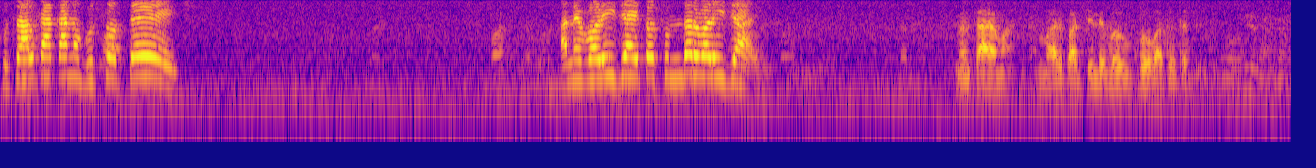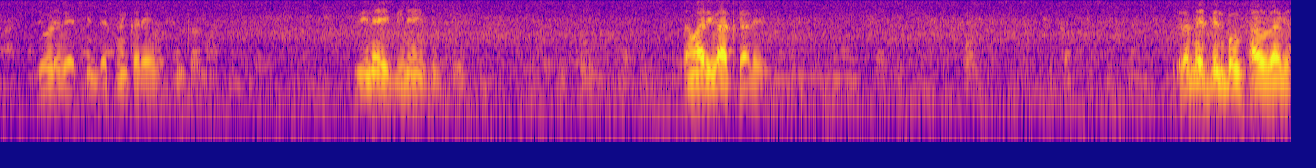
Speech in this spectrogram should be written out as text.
ખુશાલ કાકા નો ગુસ્સો તેજ અને વળી જાય તો સુંદર વળી જાય. સારા માણસ મારી પાસે છેલ્લે બહુ બહુ વાતો થતી જોડે બેસીને દર્શન કરે દર્શન કરે. વિનય વિનય. તમારી વાત કાઢે. રમેશભાઈ બહુ સારું લાગે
